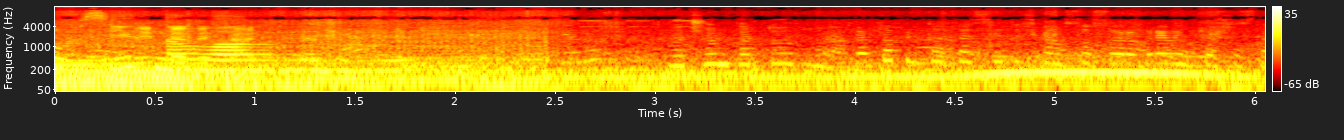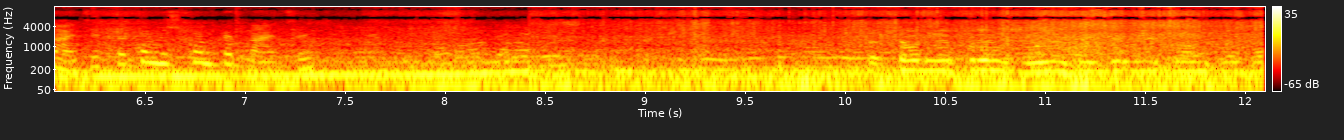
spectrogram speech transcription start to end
у всіх навалом. я думаю. Чому картопля? Картопелька та сіточка 140 гривень по 16. Такому мішком 15. Чорний принц, вони такі віконки, бо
